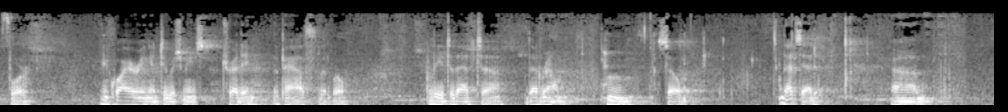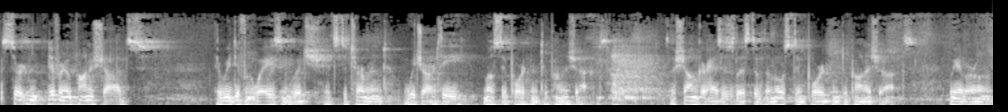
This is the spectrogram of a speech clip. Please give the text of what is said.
for inquiring into, which means treading the path that will lead to that uh, that realm. Hmm. So that said, um, certain different Upanishads there will be different ways in which it's determined which are the most important Upanishads. So Shankar has his list of the most important Upanishads. We have our own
